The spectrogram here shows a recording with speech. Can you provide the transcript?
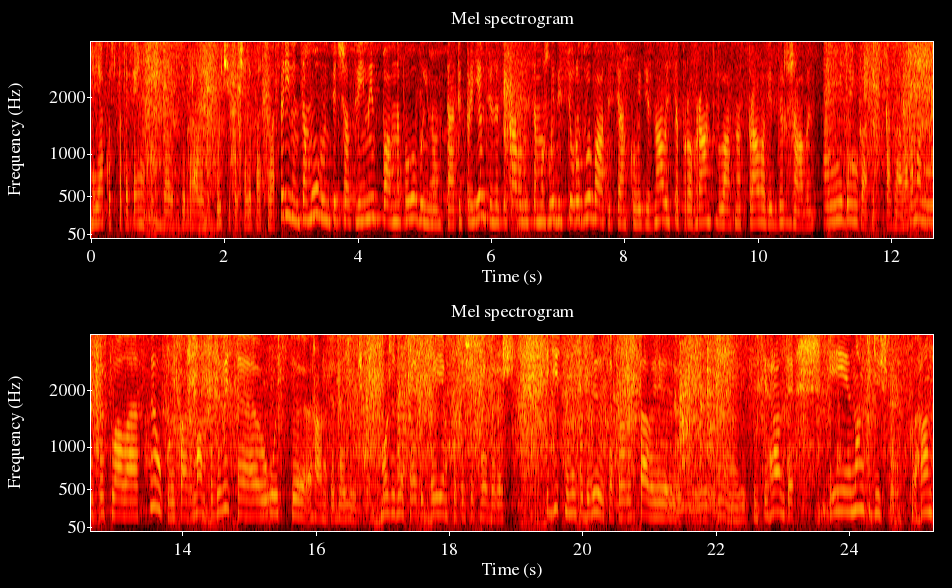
Ну, якось потихеньку все зібрали до кучі і почали працювати. Рівень замовлень під час війни впав наполовину. Та підприємці зацікавилися можливістю розвиватися, коли дізналися про грант власна справа від держави. Мені донька підсказала. Вона мені прислала ссылку і каже: мам, подивися, ось е, гранти дають. Може, на своє підприємство ти щось вибереш. І дійсно ми подивилися, пролистали е, ну, ці всі гранти. І нам підійшов грант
